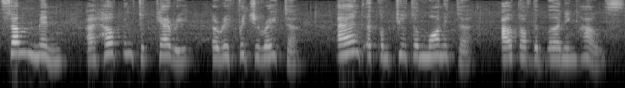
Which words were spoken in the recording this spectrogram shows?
Some men are helping to carry a refrigerator and a computer monitor out of the burning house.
